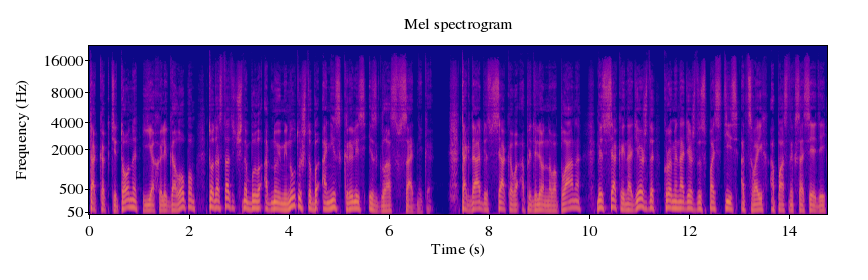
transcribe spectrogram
Так как титоны ехали галопом, то достаточно было одной минуты, чтобы они скрылись из глаз всадника. Тогда без всякого определенного плана, без всякой надежды, кроме надежды спастись от своих опасных соседей,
